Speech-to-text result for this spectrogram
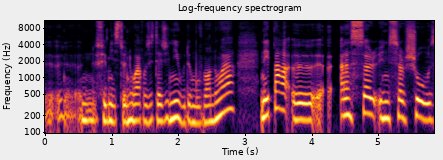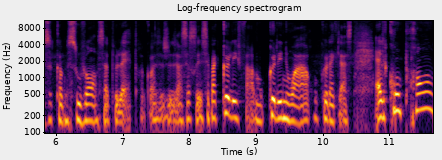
euh, féministes noires aux États-Unis ou de mouvements noirs, n'est pas euh, un seul, une seule chose, comme souvent ça peut l'être. C'est pas que les femmes ou que les noirs ou que la classe. Elle comprend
